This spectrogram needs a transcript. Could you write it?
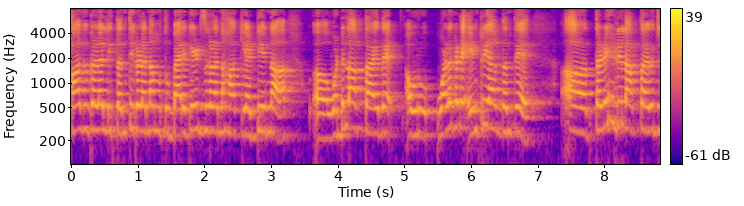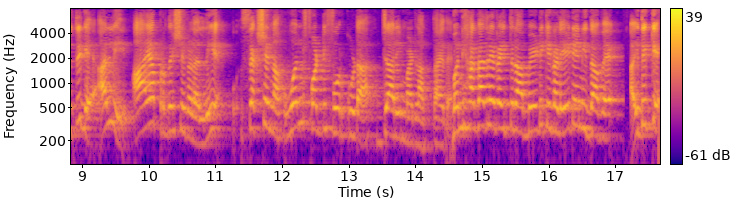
ಭಾಗಗಳಲ್ಲಿ ತಂತಿಗಳನ್ನ ಮತ್ತು ಬ್ಯಾರಿಗೇಡ್ಸ್ ಗಳನ್ನ ಹಾಕಿ ಅಡ್ಡಿಯನ್ನ ಒಡ್ಡಲಾಗ್ತಾ ಇದೆ. ಅವರು ಒಳಗಡೆ ಎಂಟ್ರಿ ಆಗದಂತೆ ತಡೆ ಹಿಡಿಯಲಾಗ್ತಾ ಇದೆ. ಜೊತೆಗೆ ಅಲ್ಲಿ ಆಯಾ ಪ್ರದೇಶಗಳಲ್ಲಿ ಸೆಕ್ಷನ್ ಒನ್ ಫಾರ್ಟಿ ಫೋರ್ ಕೂಡ ಜಾರಿ ಮಾಡಲಾಗ್ತಾ ಇದೆ. ಬನ್ನಿ, ಹಾಗಾದ್ರೆ ರೈತರ ಬೇಡಿಕೆಗಳು ಏನೇನಿದಾವೆ? ಇದಕ್ಕೆ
